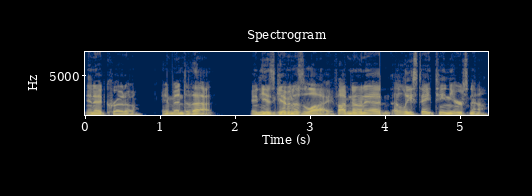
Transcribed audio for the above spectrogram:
in Ed Croteau. Amen to that. And he has given his life. I've known Ed at least 18 years now.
